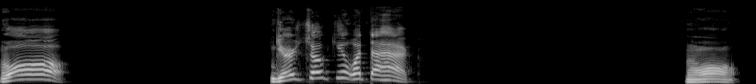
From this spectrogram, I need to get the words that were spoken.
Whoa. You're so cute. What the heck? Oh.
